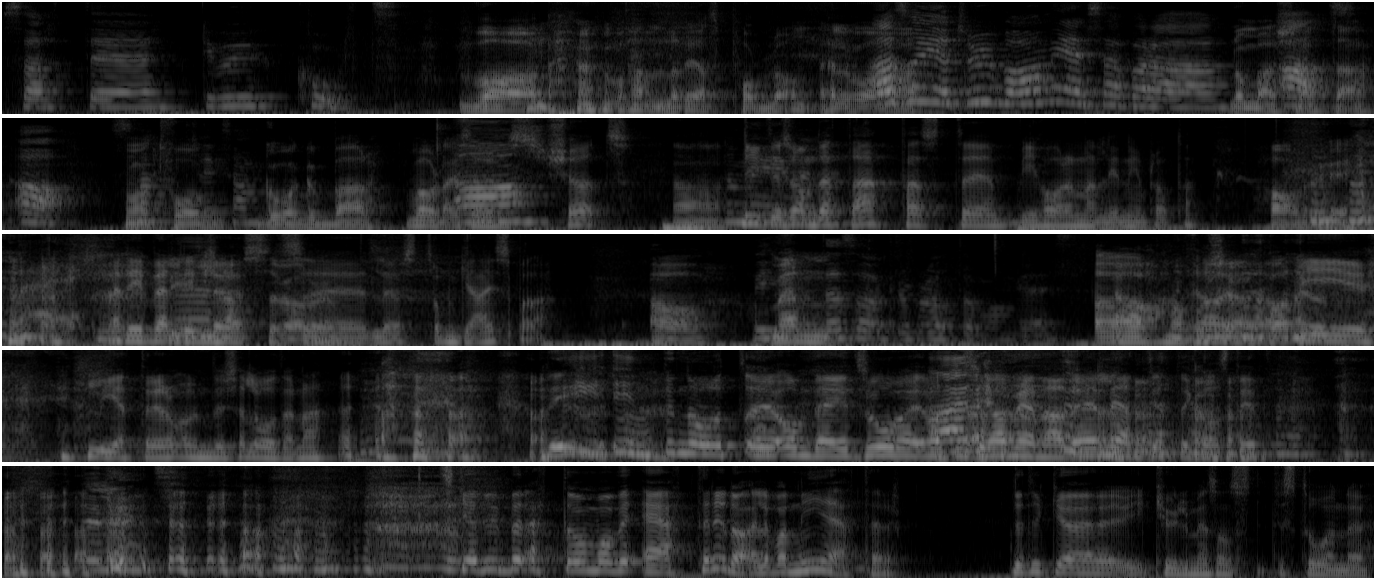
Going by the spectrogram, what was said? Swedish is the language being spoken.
Så att eh, det var ju coolt. Vad, vad handlar deras podd om? Eller vad? Alltså jag tror det var mer såhär bara... De bara ja, tjötar. Ja, de snack två liksom. goa gubbar. Vardagsrumskött. Ja, De Lite som väldigt- detta, fast eh, vi har en anledning att prata. har vi. Men det är väldigt löst, eh, löst om guys bara. Ja, Vi men hittar saker att prata om guys. ja, man får ja, kämpa nu. Vi letar i de understa lådorna. det är inte något eh, om dig så, vad jag menar. Det lät jättekonstigt. Det är lugnt. Ska du berätta om vad vi äter idag, eller vad ni äter? Det tycker jag är kul med en sån lite stående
